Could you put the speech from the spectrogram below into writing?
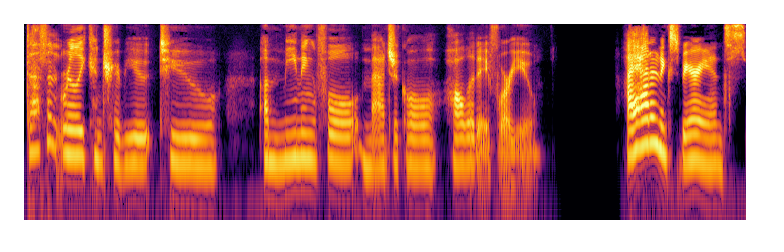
doesn't really contribute to a meaningful, magical holiday for you. I had an experience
